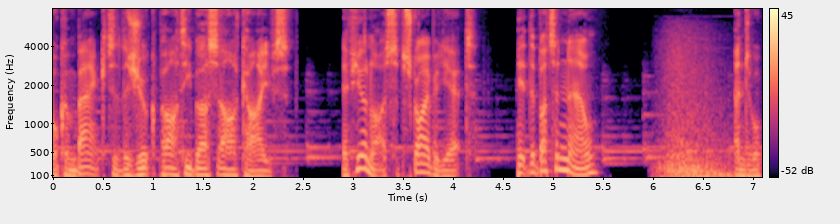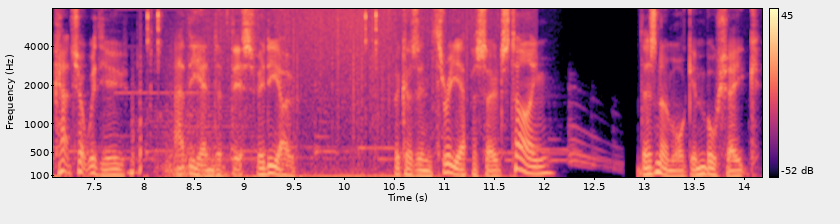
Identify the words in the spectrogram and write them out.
Welcome back to the Juk Party Bus archives. If you're not a subscriber yet, hit the button now, and we'll catch up with you at the end of this video. Because in three episodes' time, there's no more gimbal shake.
